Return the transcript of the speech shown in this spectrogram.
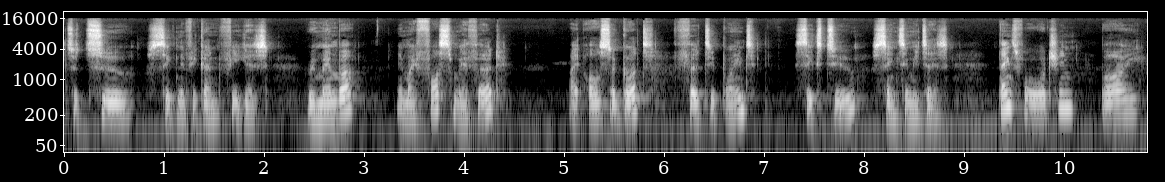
to two significant figures. Remember in my first method I also got 30.62 centimeters. Thanks for watching. Bye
